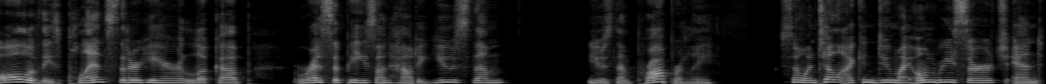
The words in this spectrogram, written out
all of these plants that are here, look up recipes on how to use them, use them properly. So until I can do my own research and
